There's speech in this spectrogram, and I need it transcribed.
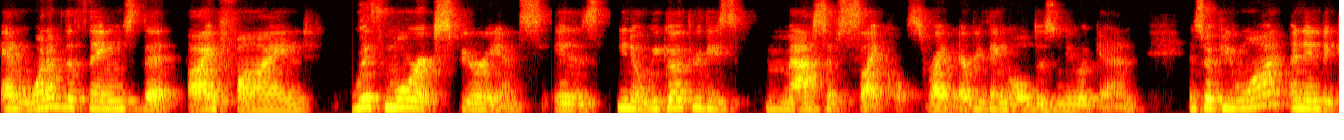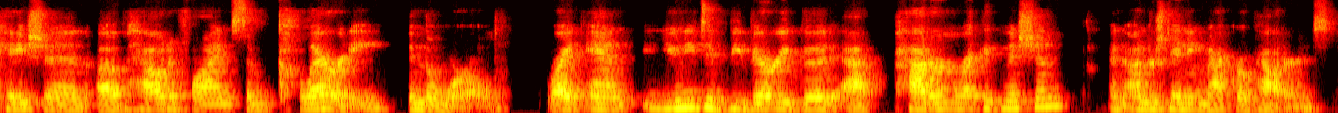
And one of the things that I find with more experience is you know we go through these massive cycles right? Everything old is new again. And so if you want an indication of how to find some clarity in the world right? And you need to be very good at pattern recognition and understanding macro patterns.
